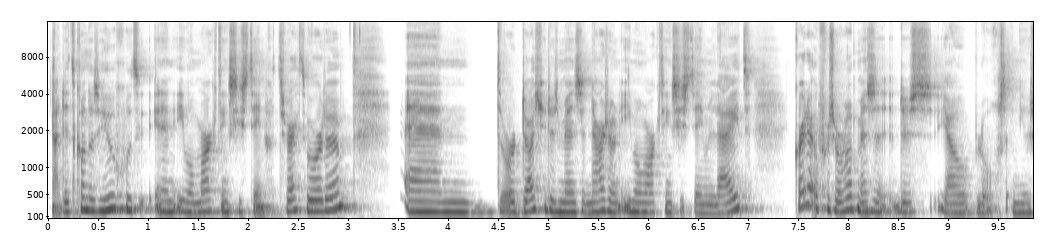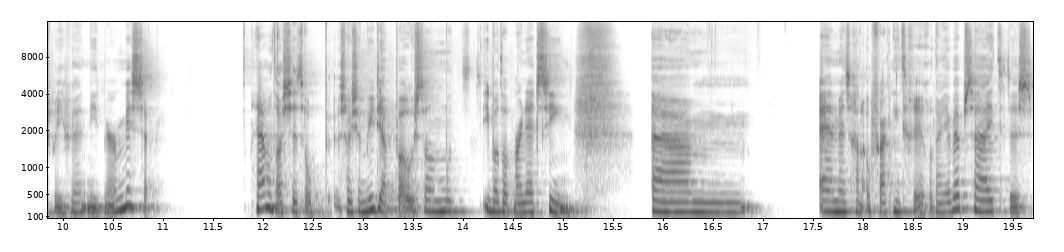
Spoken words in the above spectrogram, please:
Nou, dit kan dus heel goed in een e-mail marketing systeem getracked worden. En doordat je dus mensen naar zo'n e-mail marketing systeem leidt, kan je er ook voor zorgen dat mensen dus jouw blogs en nieuwsbrieven niet meer missen. Want als je het op social media post, dan moet iemand dat maar net zien. Ehm, en mensen gaan ook vaak niet geregeld naar je website. Dus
